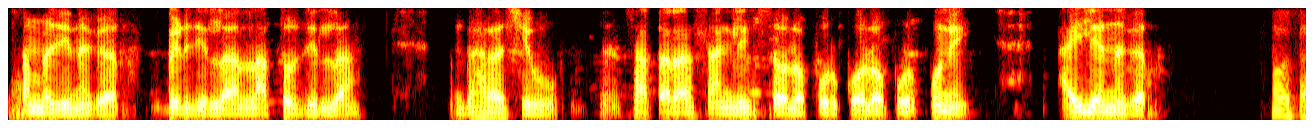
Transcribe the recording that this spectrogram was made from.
संभाजीनगर बीड जिल्हा लातूर जिल्हा धाराशिव सातारा सांगली सोलापूर कोल्हापूर पुणे अहिल्यानगर. हो सर.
